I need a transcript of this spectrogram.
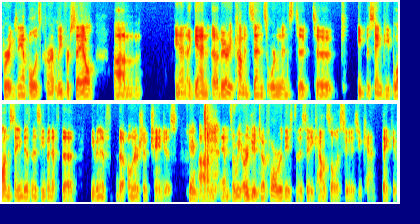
for example, is currently for sale. Um, and again, a very common sense ordinance to to keep the same people on the same business, even if the even if the ownership changes. Okay. Um, and so we urge you to forward these to the city council as soon as you can. Thank you.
